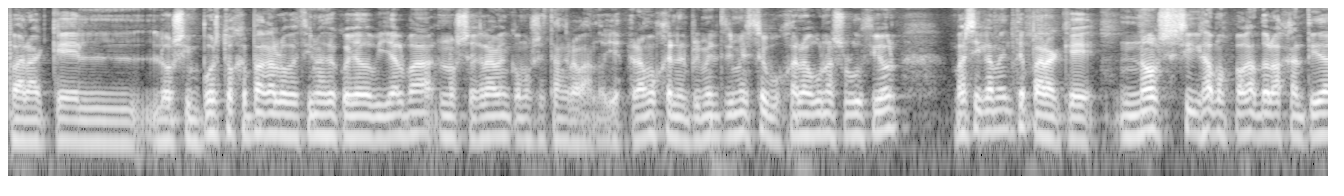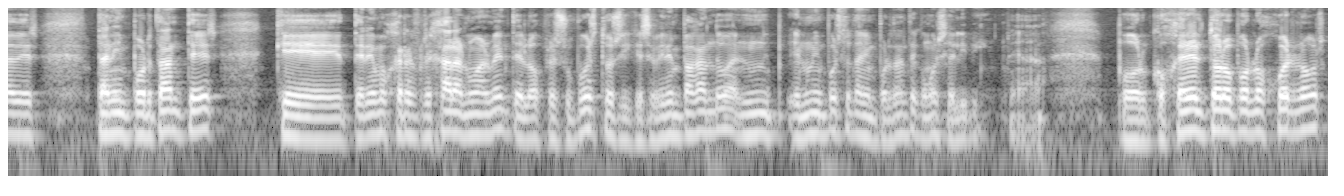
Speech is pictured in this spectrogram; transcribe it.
para que los impuestos que pagan los vecinos de Collado Villalba no se graben como se están grabando. Y esperamos que en el primer trimestre buscar alguna solución, básicamente para que no sigamos pagando las cantidades tan importantes que tenemos que reflejar anualmente los presupuestos y que se vienen pagando en un, impuesto tan importante como es el IBI. por coger el toro por los cuernos,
